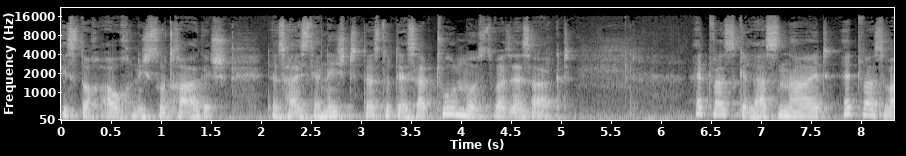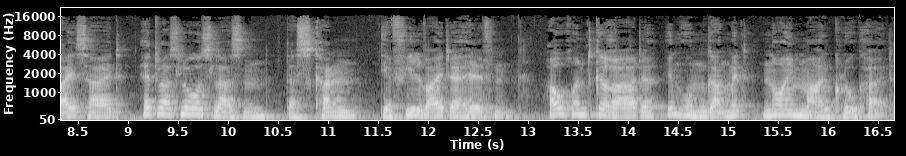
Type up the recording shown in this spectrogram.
ist doch auch nicht so tragisch. Das heißt ja nicht, dass du deshalb tun musst, was er sagt. Etwas Gelassenheit, etwas Weisheit, etwas Loslassen, das kann dir viel weiterhelfen, auch und gerade im Umgang mit neunmal Klugheit.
